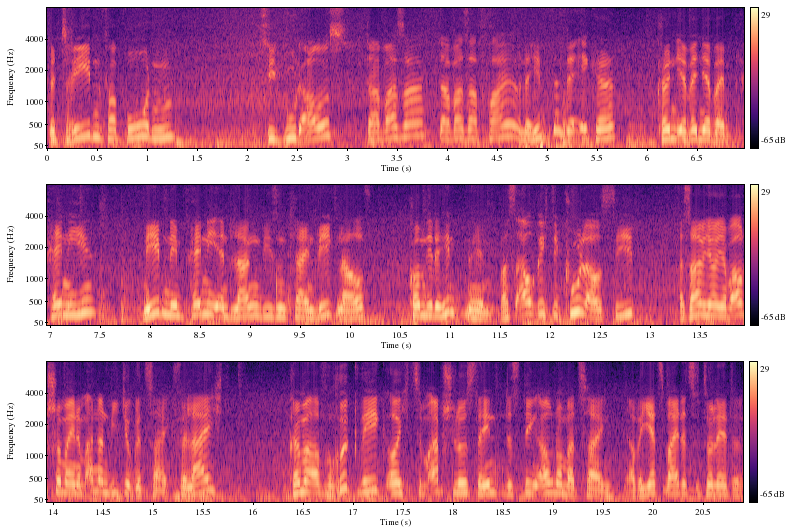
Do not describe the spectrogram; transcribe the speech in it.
Betreten verboten. Sieht gut aus. Da Wasser, da Wasserfall. Und da hinten an der Ecke könnt ihr, wenn ihr beim Penny, neben dem Penny entlang diesen kleinen Weg lauft, kommt ihr da hinten hin. Was auch richtig cool aussieht. Das habe ich euch aber auch schon mal in einem anderen Video gezeigt. Vielleicht können wir auf dem Rückweg euch zum Abschluss da hinten das Ding auch noch mal zeigen. Aber jetzt weiter zur Toilette.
